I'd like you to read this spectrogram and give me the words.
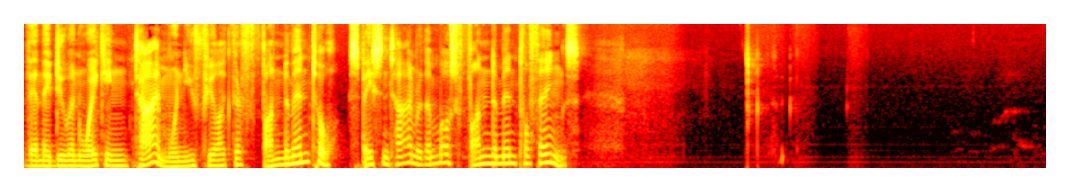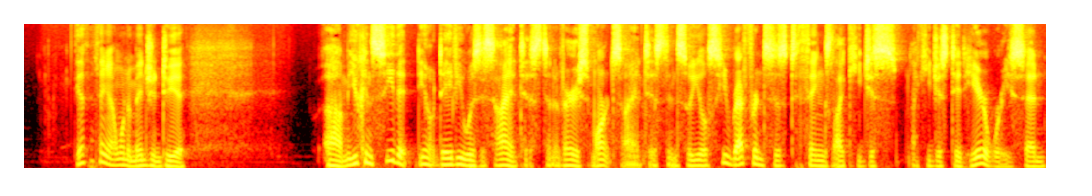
than they do in waking time when you feel like they're fundamental. Space and time are the most fundamental things. The other thing I want to mention to you, um, you can see that you know Davy was a scientist and a very smart scientist, and so you'll see references to things like he just like he just did here, where he said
